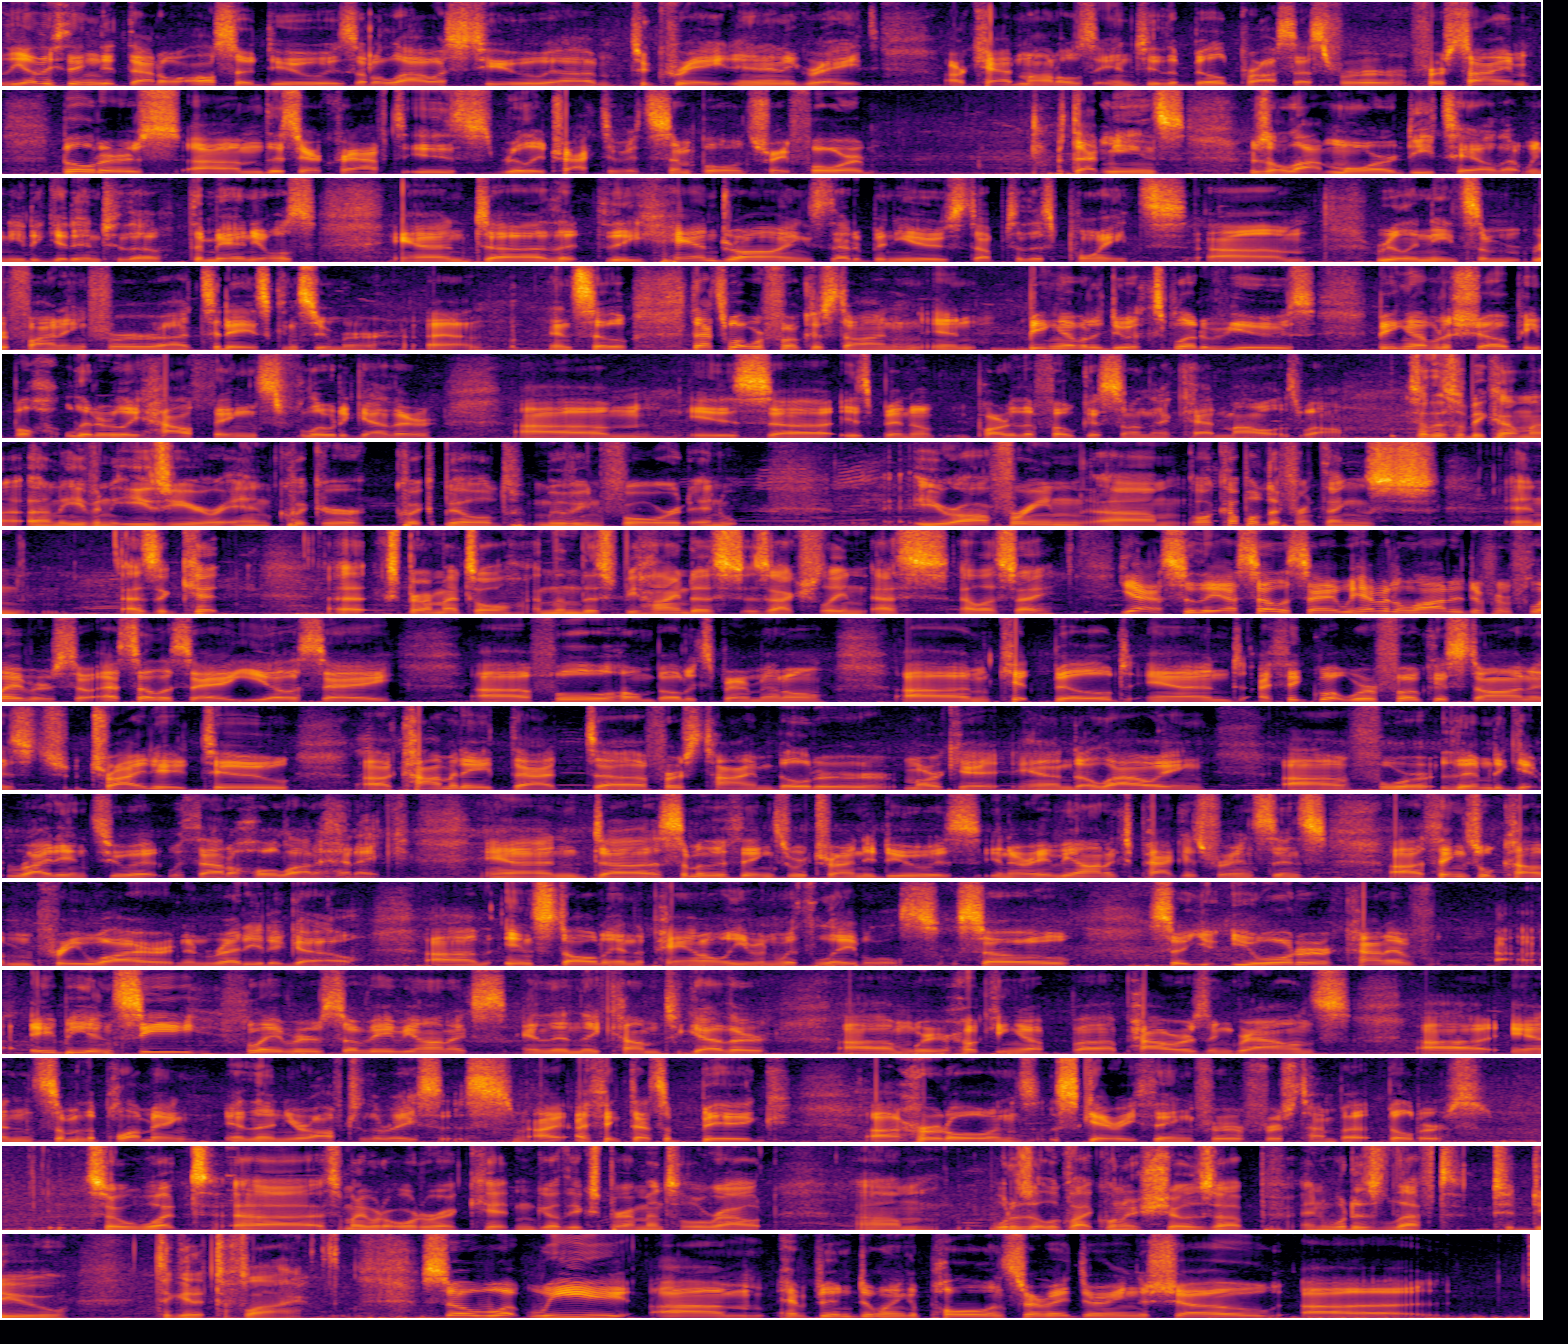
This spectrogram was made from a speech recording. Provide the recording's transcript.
the other thing that that'll also do is it'll allow us to um, to create and integrate our CAD models into the build process for first time builders. Um, this aircraft is really attractive. It's simple and straightforward. But that means there's a lot more detail that we need to get into the, the manuals and uh, the, the hand drawings that have been used up to this point um, really need some refining for uh, today's consumer. Uh, and so that's what we're focused on and being able to do explosive views, being able to show people literally how things flow together um, is uh, has been a part of the focus on that CAD model as well. So this will become a, an even easier and quicker quick build moving forward and you're offering um, well a couple different things. And as a kit uh, experimental and then this behind us is actually an SLSA yeah, so the SLSA, we have it in a lot of different flavors. So SLSA, ELSA, uh, full home build experimental, um, kit build, and I think what we're focused on is tr try to, to accommodate that uh, first time builder market and allowing uh, for them to get right into it without a whole lot of headache. And uh, some of the things we're trying to do is in our avionics package, for instance, things will come pre-wired and ready to go, um, installed in the panel even with labels. So, so you, you order kind of uh, A, B, and C flavors of avionics, and then they come together um, where you're hooking up uh, powers and grounds uh, and some of the plumbing, and then you're off to the races. I, I think that's a big uh, hurdle and scary thing for first-time builders. So, what uh, if somebody were to order a kit and go the experimental route? Um, what does it look like when it shows up, and what is left to do to get it to fly? So what we um, have been doing a poll and survey during the show, uh,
